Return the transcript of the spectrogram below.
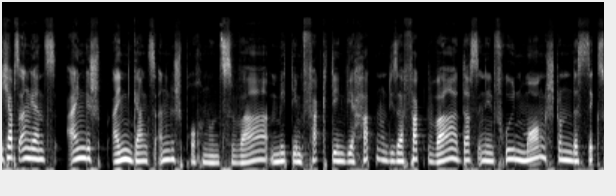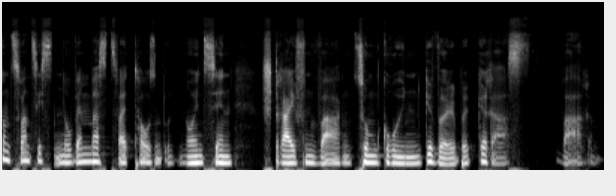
Ich habe es eingangs, angesprochen und zwar mit dem Fakt, den wir hatten. Und dieser Fakt war, dass in den frühen Morgenstunden des 26. November 2019 Streifenwagen zum grünen Gewölbe gerast waren.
